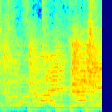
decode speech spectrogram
I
